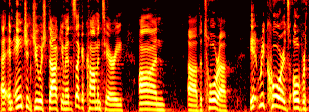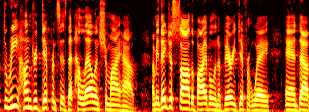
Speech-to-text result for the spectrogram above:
an ancient Jewish document, it's like a commentary on uh, the Torah it records over 300 differences that Hillel and Shammai have. I mean, they just saw the Bible in a very different way. And uh,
